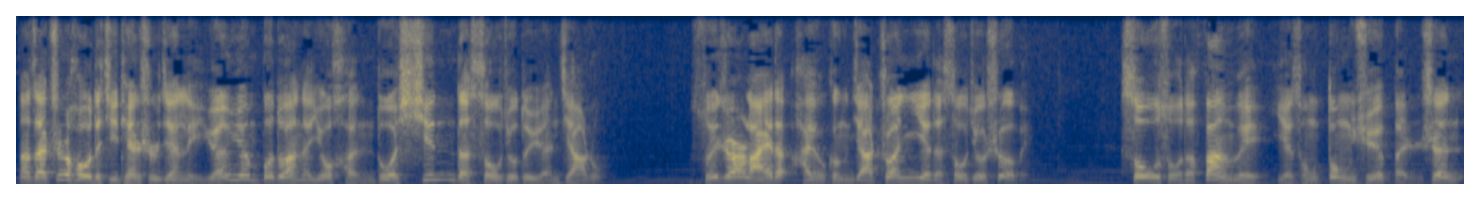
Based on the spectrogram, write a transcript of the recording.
那在之后的几天时间里，源源不断的有很多新的搜救队员加入，随之而来的还有更加专业的搜救设备，搜索的范围也从洞穴本身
